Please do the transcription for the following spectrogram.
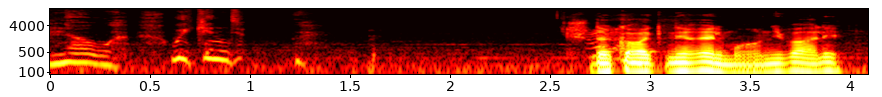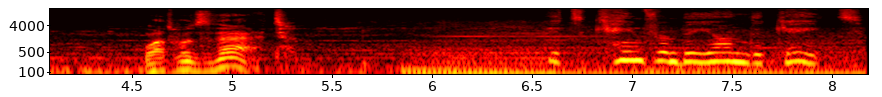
No, we can do... Je suis d'accord avec Nerel, moi, on y va, allez. What was that? It came from beyond the gate.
